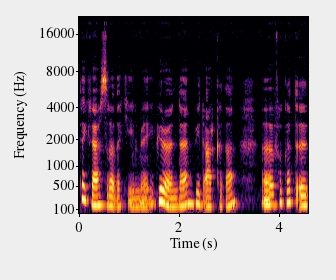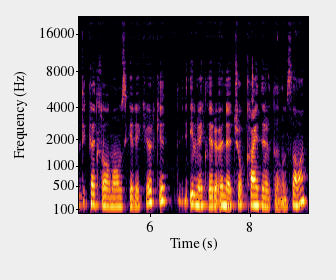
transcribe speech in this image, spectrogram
Tekrar sıradaki ilmeği bir önden bir arkadan e, fakat e, dikkatli olmamız gerekiyor ki ilmekleri öne çok kaydırdığımız zaman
